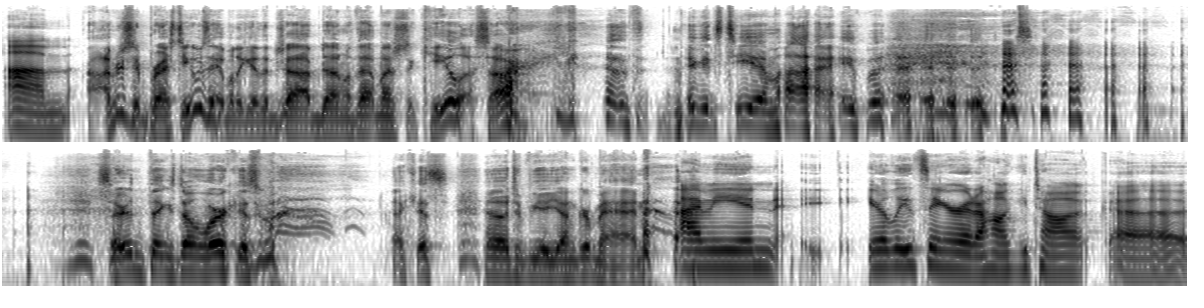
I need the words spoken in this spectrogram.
Um, I'm just impressed he was able to get the job done with that much tequila. Sorry, maybe it's TMI, but certain things don't work as well. I guess uh, to be a younger man. I mean, your lead singer at a honky tonk, uh,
